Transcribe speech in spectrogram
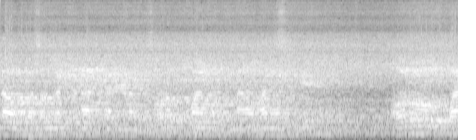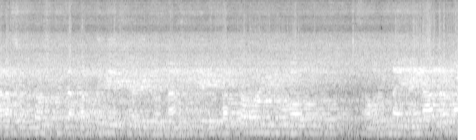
ನಾವು ಉಪಸಂರಕ್ಷಣಾಧಿಕಾರಿಗಳಾದ ಸೌರಭ್ ಕುಮಾರ್ ಅವರನ್ನು ಆಹ್ವಾನಿಸಿದ್ವಿ ಅವರು ಬಹಳ ಸಂತೋಷದಿಂದ ಬರ್ತೀನಿ ಅಂತ ಹೇಳಿದ್ರು. ನಮಗೆ ಇಪ್ಪತ್ತರೋ ಇಲ್ವೋ ಅವ್ರನ್ನ ಏನಾದರೂ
